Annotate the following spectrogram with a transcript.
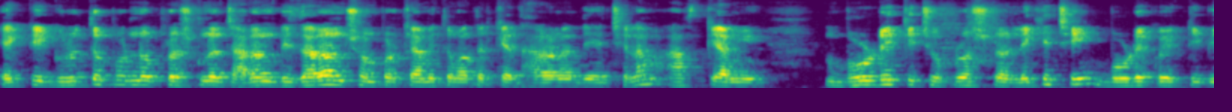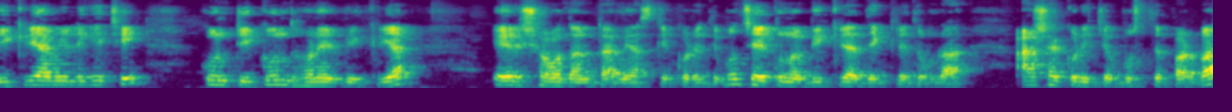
একটি গুরুত্বপূর্ণ প্রশ্ন জারণ বিজারণ সম্পর্কে আমি তোমাদেরকে ধারণা দিয়েছিলাম। আজকে আমি বোর্ডে কিছু প্রশ্ন লিখেছি, বোর্ডে কয়েকটি বিক্রিয়া আমি লিখেছি, কোনটি কোন ধরনের বিক্রিয়া, এর সমাধানটা আমি আজকে করে দেব। যে কোনো বিক্রিয়া দেখলে তোমরা আশা করি যে বুঝতে পারবা।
